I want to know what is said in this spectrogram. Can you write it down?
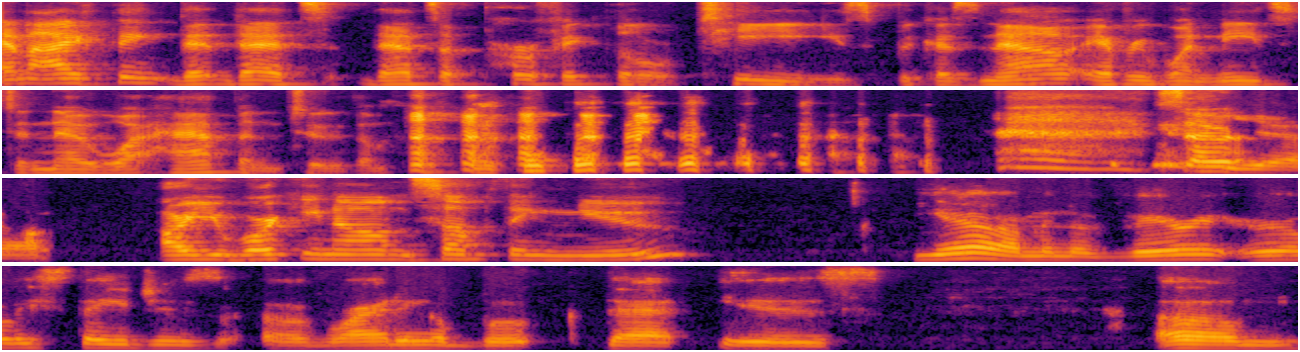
and I think that that's that's a perfect little tease because now everyone needs to know what happened to them. so, yeah, are you working on something new? Yeah, I'm in the very early stages of writing a book that is um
